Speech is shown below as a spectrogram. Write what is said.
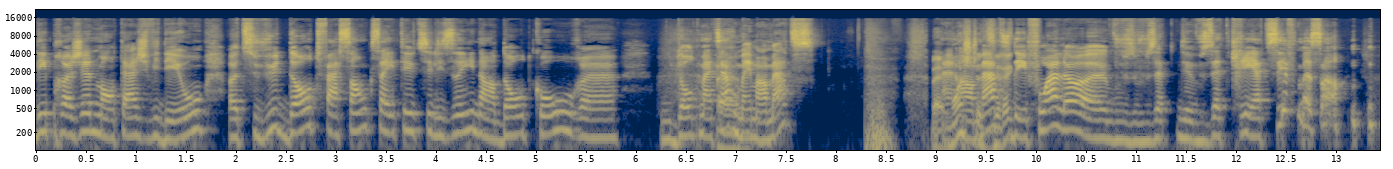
des projets de montage vidéo. As-tu vu d'autres façons que ça a été utilisé dans d'autres cours euh, ou d'autres matières ou même en maths? Ben, moi, en je te maths, dirais des fois, là, vous, vous êtes vous êtes créatif, me semble.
